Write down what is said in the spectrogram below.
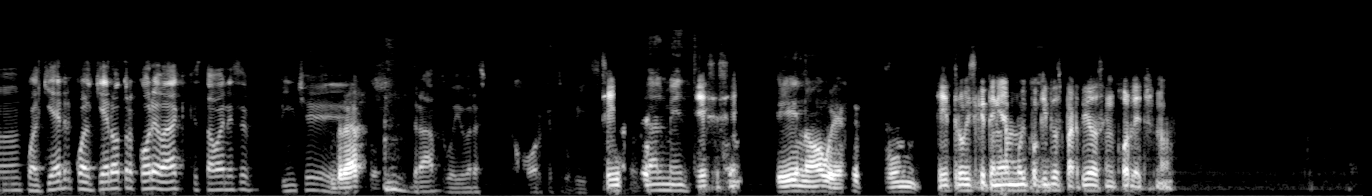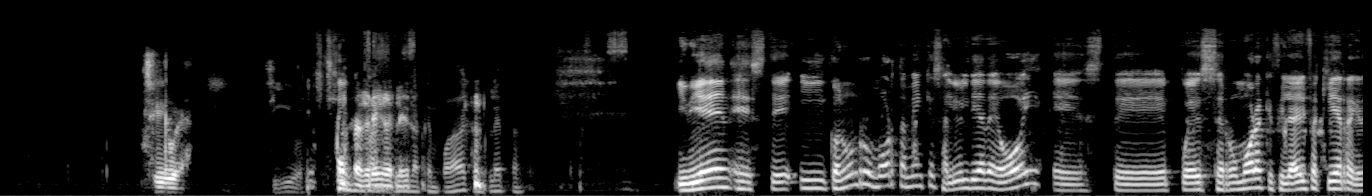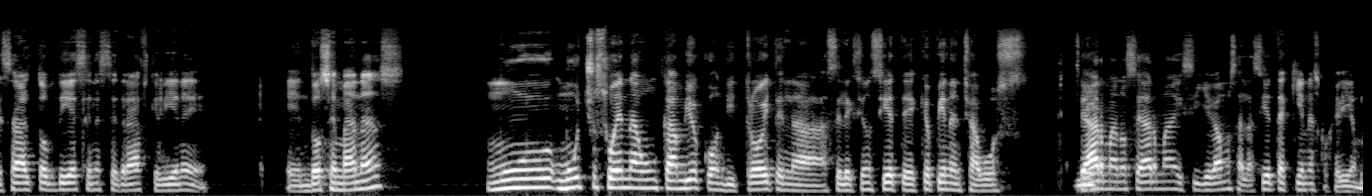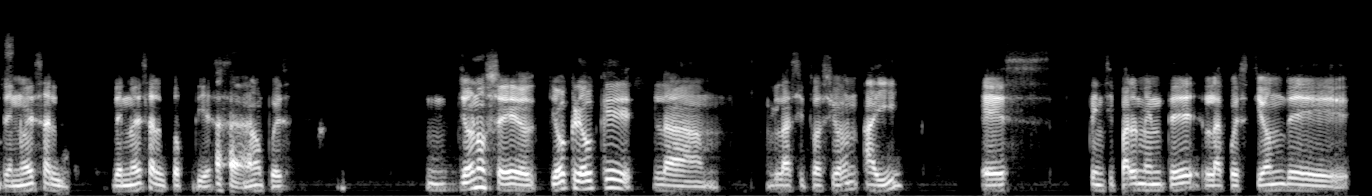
Ah, cualquier, cualquier otro coreback que estaba en ese pinche Draft. draft, güey, hubiera sido mejor que Trubisky. Sí, Totalmente. sí, sí, sí. Sí, no, güey. Sí, Trubisky tenía muy poquitos partidos en college, ¿no? Sí, güey. Sí, güey. Agrégale La temporada completa. Y bien, este, y con un rumor también que salió el día de hoy, este, pues se rumora que Filadelfia quiere regresar al top 10 en este draft que viene en dos semanas. Mu- mucho suena un cambio con Detroit en la selección 7. ¿Qué opinan, chavos? ¿Se arma, no se arma? Y si llegamos a las 7, ¿a quién escogeríamos? De no es al, de no es al top 10, ¿no? Pues yo no sé, yo creo que la, la situación ahí es principalmente la cuestión de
